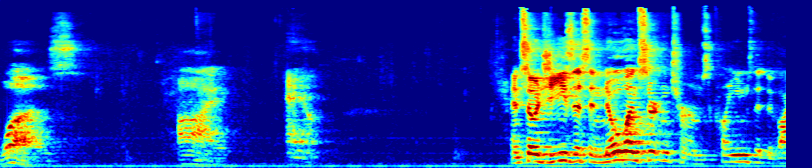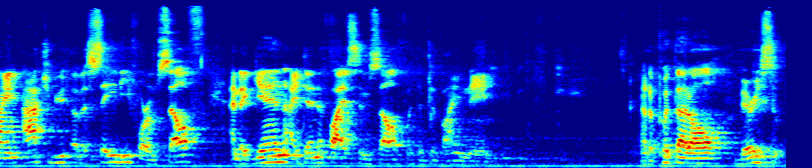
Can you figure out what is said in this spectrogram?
was, I am. And so Jesus, in no uncertain terms, claims the divine attribute of a aseity for himself and again identifies himself with the divine name. Now, to put that all very simply,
